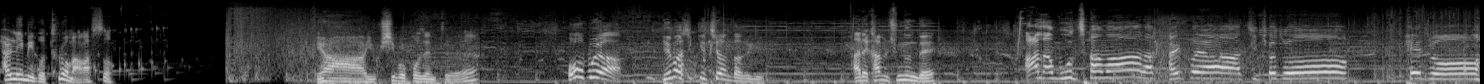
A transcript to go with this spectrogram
할림이 이거 틀어 막았어. 야, 65%. 어, 뭐야? 개 맛있게 취한다, 저기. 아, 내 가면 죽는데. 아, 나 못 참아. 나 갈 거야. 지켜줘. 해줘.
